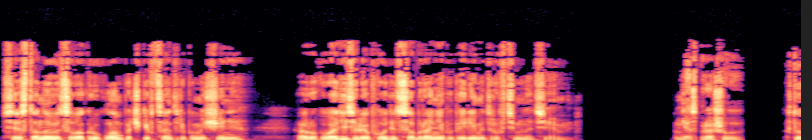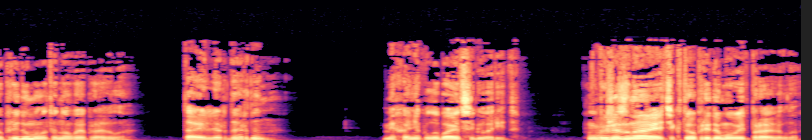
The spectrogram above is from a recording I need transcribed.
все становятся вокруг лампочки в центре помещения, а руководитель обходит собрание по периметру в темноте. Я спрашиваю, кто придумал это новое правило? Тайлер Дерден? Механик улыбается и говорит. «Вы же знаете, кто придумывает правила.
